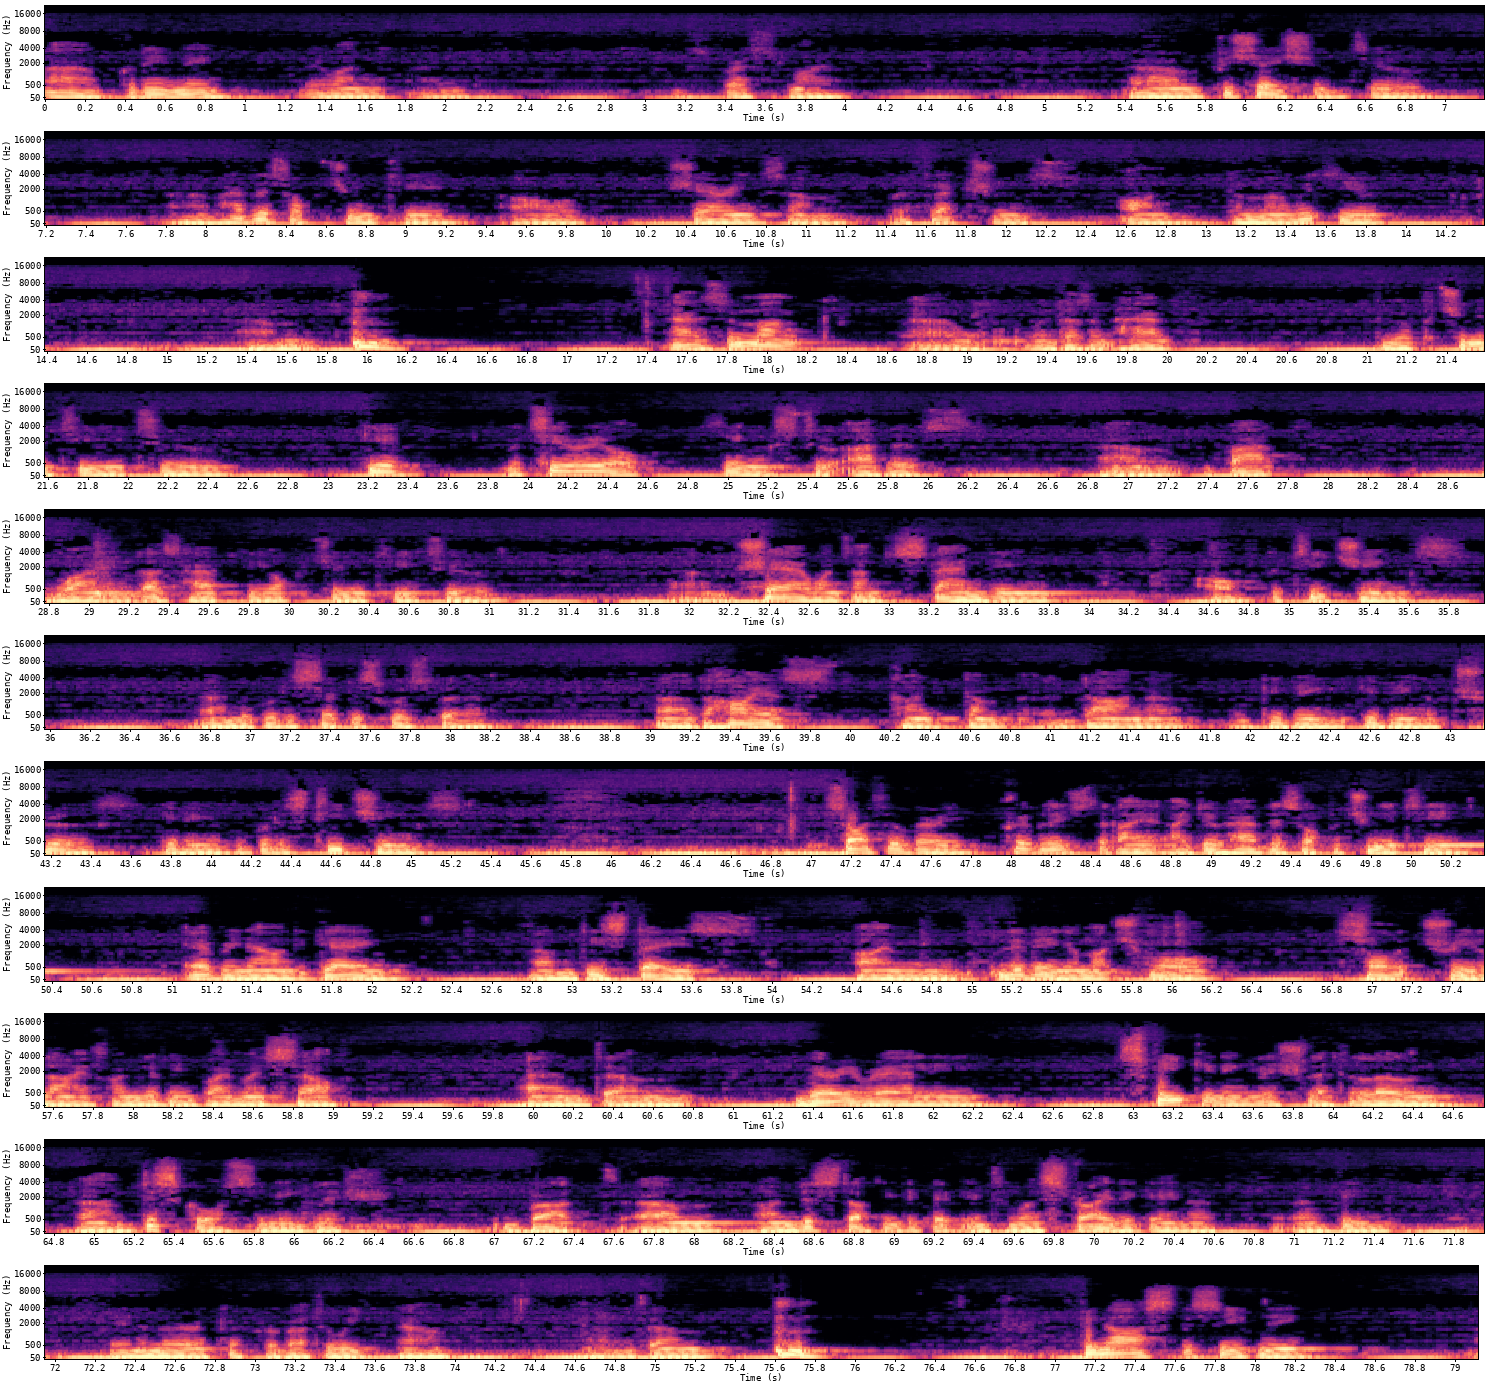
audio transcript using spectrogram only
Uh, good evening, everyone, and express my um, appreciation to um, have this opportunity of sharing some reflections on Dhamma with you. Um, as a monk, uh, one doesn't have the opportunity to give material things to others, um, but one does have the opportunity to um, share one's understanding of the teachings. And the Buddha said this was the uh, the highest kind of dana, giving giving of truth, giving of the Buddha's teachings. So I feel very privileged that I, I do have this opportunity every now and again. Um, these days, I'm living a much more solitary life. I'm living by myself and um, very rarely speak in English, let alone um, discourse in English. But um, I'm just starting to get into my stride again. I've, I've, been in America for about a week now, and um, been asked this evening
